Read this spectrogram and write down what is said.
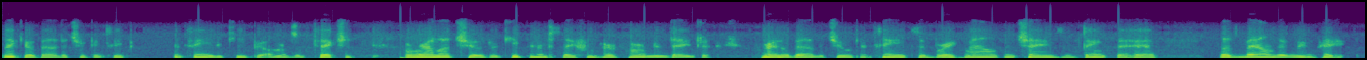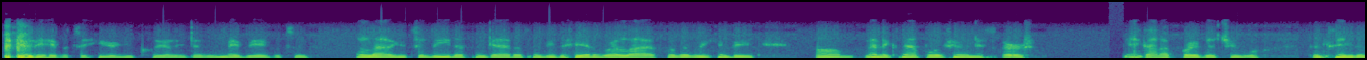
Thank you, O God, that you keep, continue to keep your arms of protection around our children, keeping them safe from hurt, harm, and danger. Praying, O God, that you will continue to break bounds and chains and things that have us bound that we may be able to hear you clearly, that we may be able to allow you to lead us and guide us and be the head of our lives so that we can be um, an example of you in this earth. And God, I pray that you will continue to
